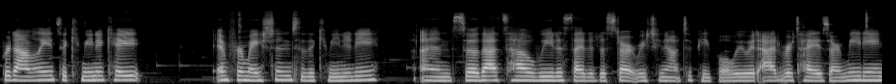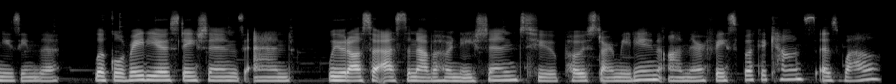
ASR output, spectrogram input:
predominantly to communicate information to the community. And so that's how we decided to start reaching out to people. We would advertise our meeting using the local radio stations, and we would also ask the Navajo Nation to post our meeting on their Facebook accounts as well.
